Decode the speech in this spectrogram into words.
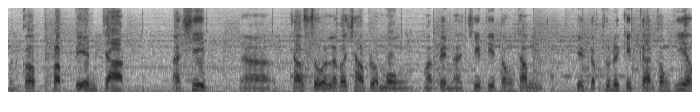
มันก็ปรับเปลี่ยนจากอาชีพชาวสวนแล้วก็ชาวประมงมาเป็นอาชีพที่ต้องทำเกี่ยวกับธุรกิจการท่องเที่ยว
